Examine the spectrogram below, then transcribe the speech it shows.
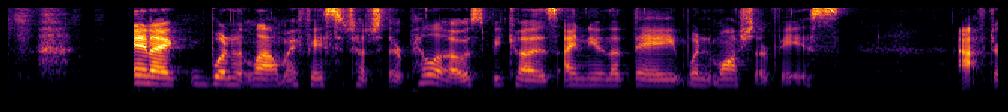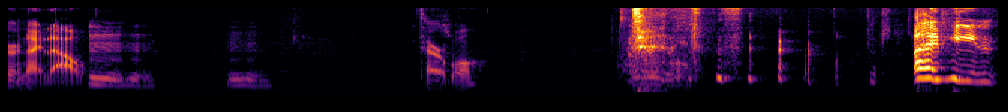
and I wouldn't allow my face to touch their pillows because I knew that they wouldn't wash their face after a night out. Mm-hmm. Mm-hmm. Terrible. I mean,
